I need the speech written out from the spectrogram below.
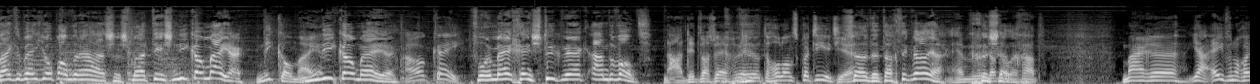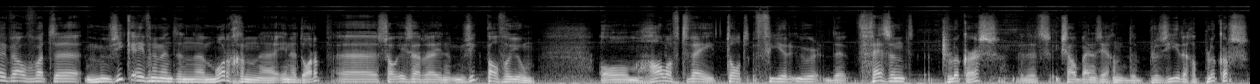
Lijkt een beetje op andere hazes, maar het is Nico Meijer. Nico Meijer? Nico Meijer. Oké. Voor mij geen stukwerk aan de wand. Nou, dit was weer het Hollands kwartiertje, hè? Zo, dat dacht ik wel, ja. Hebben we dat ook Gezellig. gehad. Maar eh, ja, even nog even over wat eh, muziekevenementen eh, morgen in het dorp. Zo is er in het muziekpaviljoen om half twee tot vier uur de Pheasant Plukkers. Dus ik zou bijna zeggen de plezierige plukkers.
